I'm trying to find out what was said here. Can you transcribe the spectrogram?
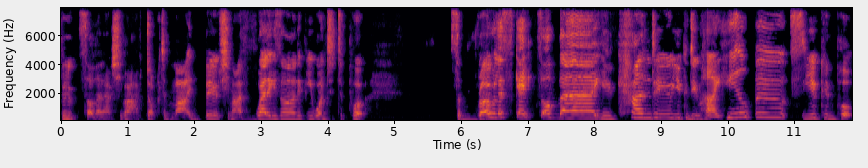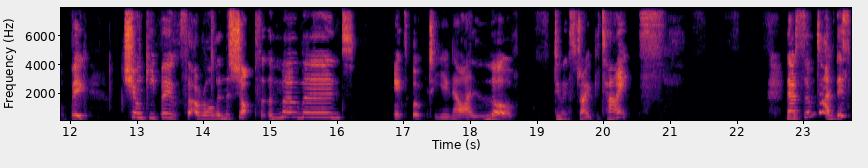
boots on her now. She might have Dr. Martin boots, she might have wellies on if you wanted to put some roller skates on there. You can do, you can do high heel boots, you can put big chunky boots that are all in the shops at the moment. It's up to you. Now, I love doing stripy tights. Now, sometimes this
